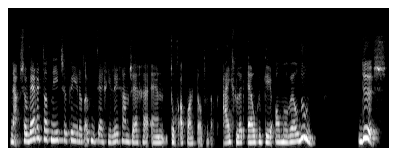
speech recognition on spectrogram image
Nou, zo werkt dat niet. Zo kun je dat ook niet tegen je lichaam zeggen. En toch apart dat we dat eigenlijk elke keer allemaal wel doen. Dus,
